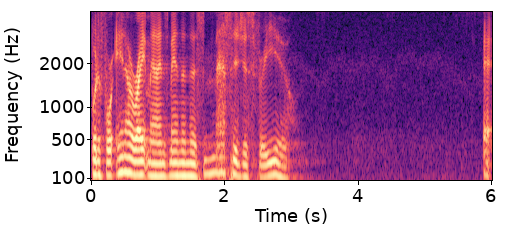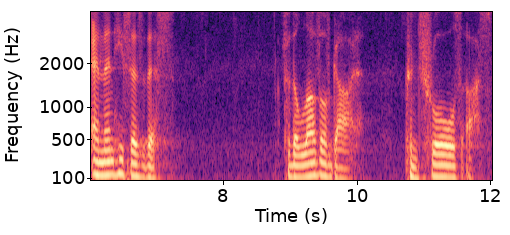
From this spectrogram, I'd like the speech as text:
But if we're in our right minds, man, then this message is for you. And then he says this For the love of God controls us.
